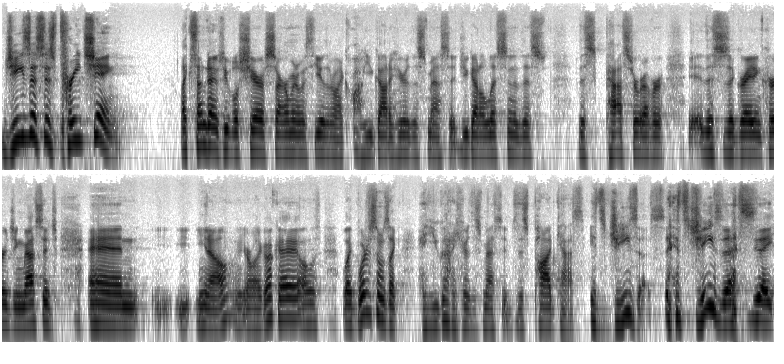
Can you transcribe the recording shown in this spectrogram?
Jesus is preaching. Like sometimes people share a sermon with you, they're like, oh, you got to hear this message. You got to listen to this, this pastor or whatever. This is a great, encouraging message. And, you know, you're like, okay. I'll, like, what if someone's like, hey, you got to hear this message, this podcast? It's Jesus. It's Jesus, they,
